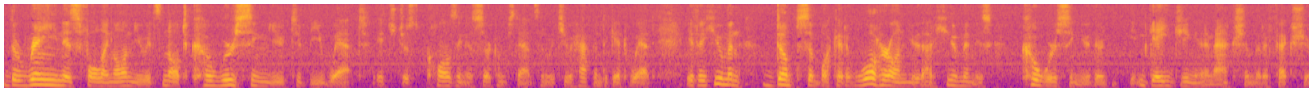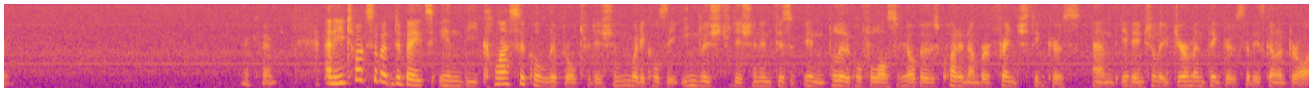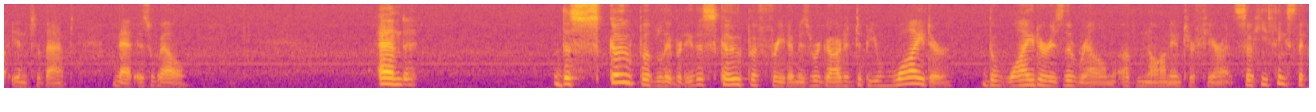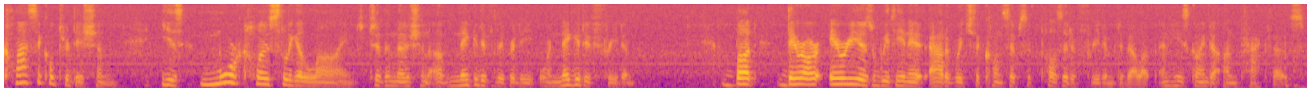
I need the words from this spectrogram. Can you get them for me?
the rain is falling on you. It's not coercing you to be wet. It's just causing a circumstance in which you happen to get wet. If a human dumps a bucket of water on you, that human is coercing you. They're engaging in an action that affects you. Okay. And he talks about debates in the classical liberal tradition, what he calls the English tradition in, in political philosophy, although there's quite a number of French thinkers and eventually German thinkers that he's going to draw into that net as well. And the scope of liberty, the scope of freedom is regarded to be wider. The wider is the realm of non-interference. So he thinks the classical tradition is more closely aligned to the notion of negative liberty or negative freedom. But there are areas within it out of which the concepts of positive freedom develop, and he's going to unpack those.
